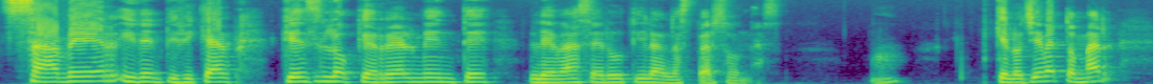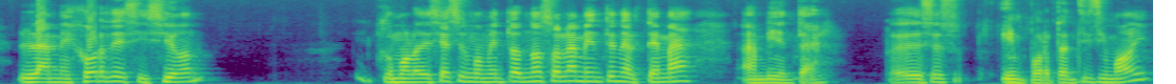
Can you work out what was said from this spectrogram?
saber identificar qué es lo que realmente le va a ser útil a las personas. Que los lleve a tomar la mejor decisión, como lo decía hace un momento, no solamente en el tema ambiental. Eso es importantísimo hoy,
